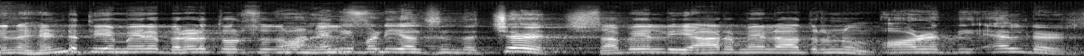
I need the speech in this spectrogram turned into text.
ನಿನ್ನ ಹೆಂಡತಿಯ ಮೇಲೆ ಬೆರಳು or ತೋರಿಸೋದನ್ನು ನಿಲ್ಲಿಸು. anybody else in the church ಸಭೆಯಲ್ಲಿ ಯಾರ ಮೇಲಾದ್ರೂ or at the elders.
